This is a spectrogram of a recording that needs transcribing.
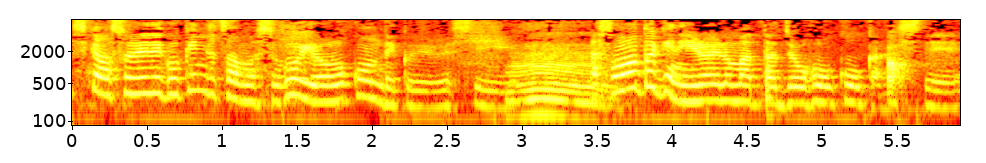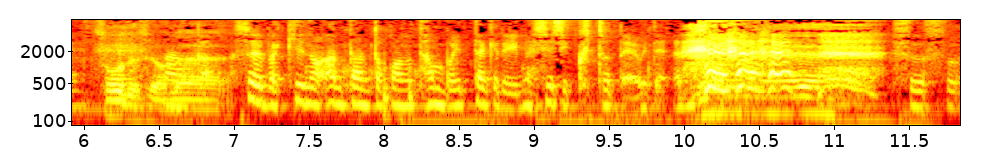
しかもそれでご近所さんもすごい喜んでくれるしうその時にいろいろまた情報交換してそうですよね。なんかそういえば昨日あんたんとこの田んぼ行ったけどイノシシ食っとったよみたいな そうそう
